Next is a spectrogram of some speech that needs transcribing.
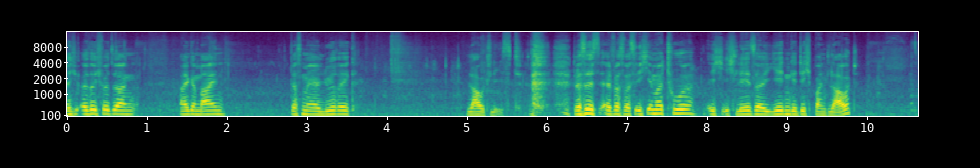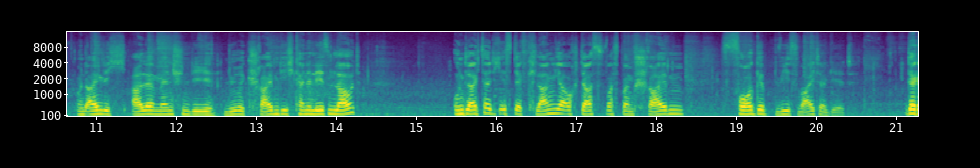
Ich, also ich würde sagen, allgemein, dass man ja Lyrik laut liest. Das ist etwas, was ich immer tue. Ich, ich lese jeden Gedichtband laut. Und eigentlich alle Menschen, die Lyrik schreiben, die ich kenne, lesen laut. Und gleichzeitig ist der Klang ja auch das, was beim Schreiben vorgibt, wie es weitergeht. Der,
